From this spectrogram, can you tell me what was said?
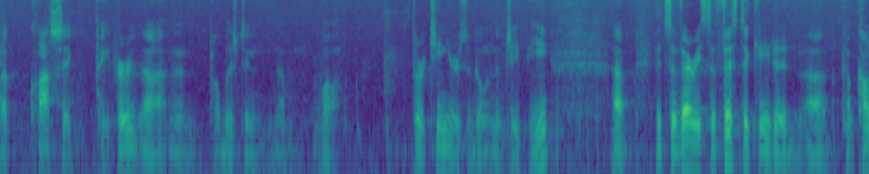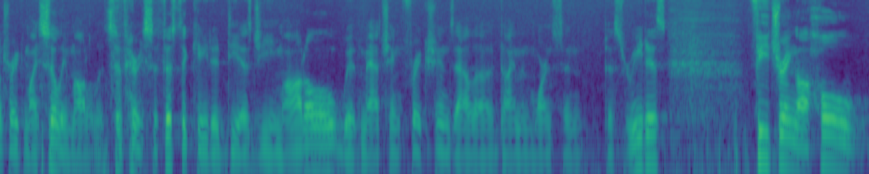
a, a classic paper published in you know, well 13 years ago in the JPE. Uh, it's a very sophisticated, uh, contrary to my silly model, it's a very sophisticated DSGE model with matching frictions a la Diamond, Mortensen, Pissarides, featuring a whole,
